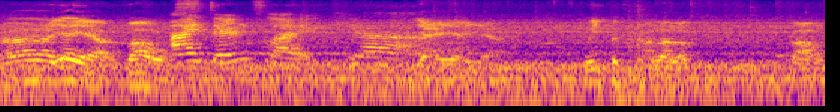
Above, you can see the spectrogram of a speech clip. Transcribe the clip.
Ah, yeah, yeah, vowels. I don't like yeah Yeah, yeah, yeah. We put a lot of vowel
